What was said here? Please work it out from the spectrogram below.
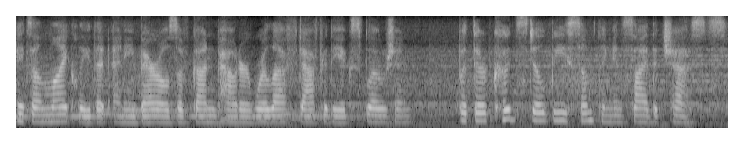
It's unlikely that any barrels of gunpowder were left after the explosion, but there could still be something inside the chests.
